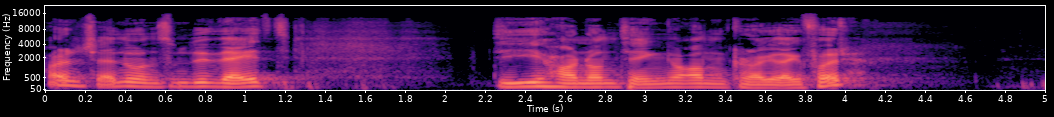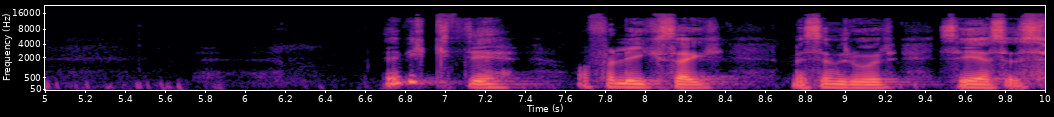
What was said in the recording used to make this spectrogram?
Kanskje er noen som du vet de har noen ting å anklage deg for. Det er viktig å forlike seg med sin bror, sier Jesus.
